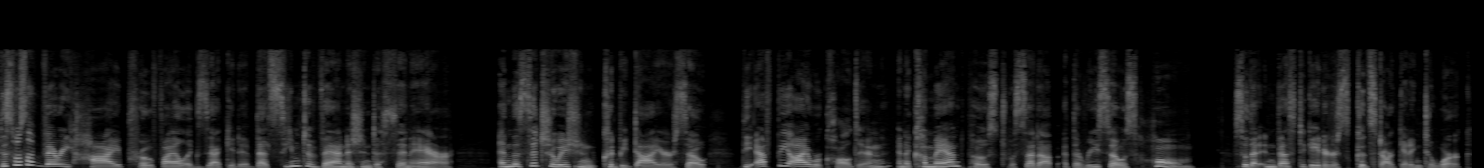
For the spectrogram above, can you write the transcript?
This was a very high profile executive that seemed to vanish into thin air, and the situation could be dire, so the FBI were called in and a command post was set up at the Reso's home so that investigators could start getting to work.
